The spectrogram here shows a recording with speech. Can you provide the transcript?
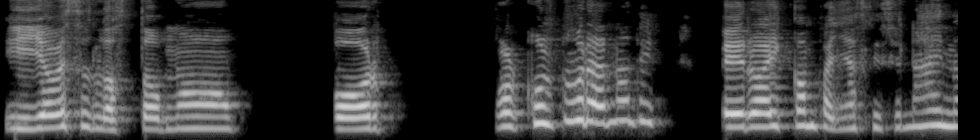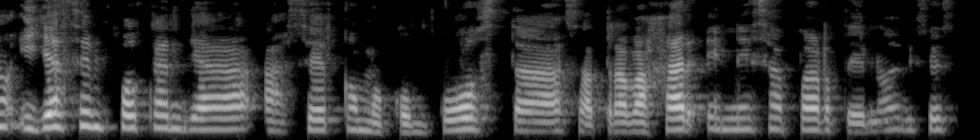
Y yo a veces los tomo por por cultura, ¿no? Pero hay compañías que dicen, ay, no, y ya se enfocan ya a hacer como compostas, a trabajar en esa parte, ¿no? dices,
